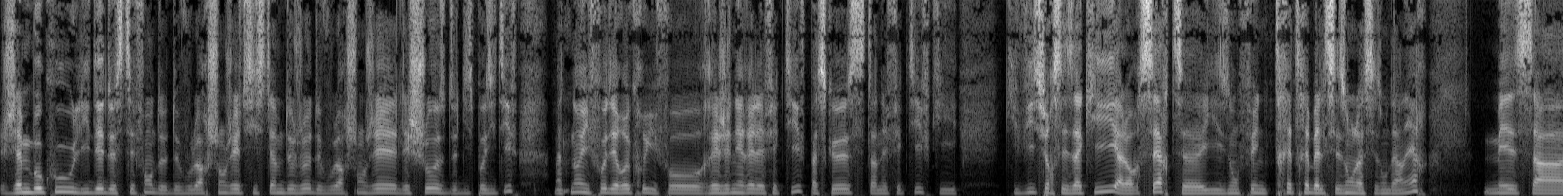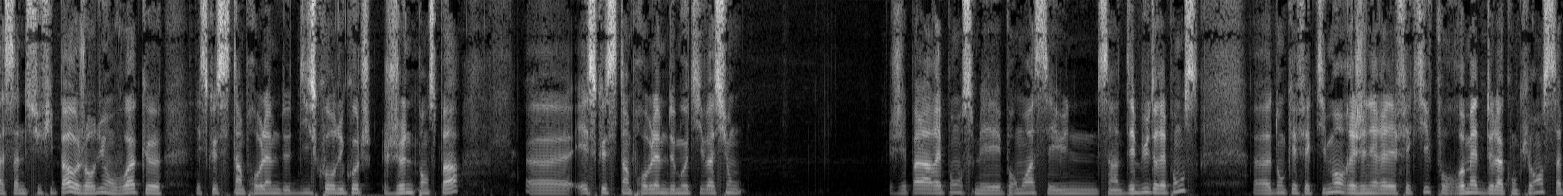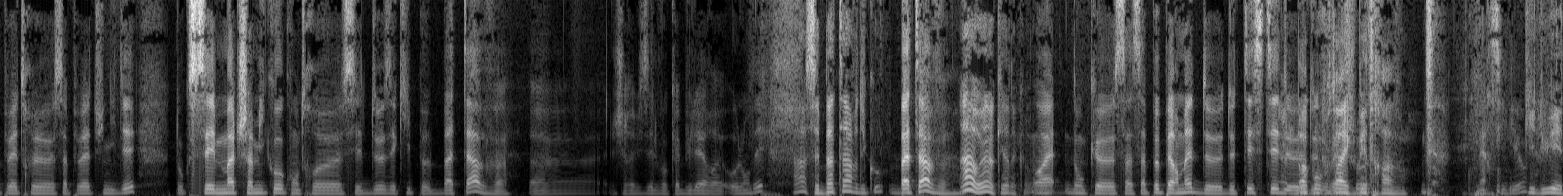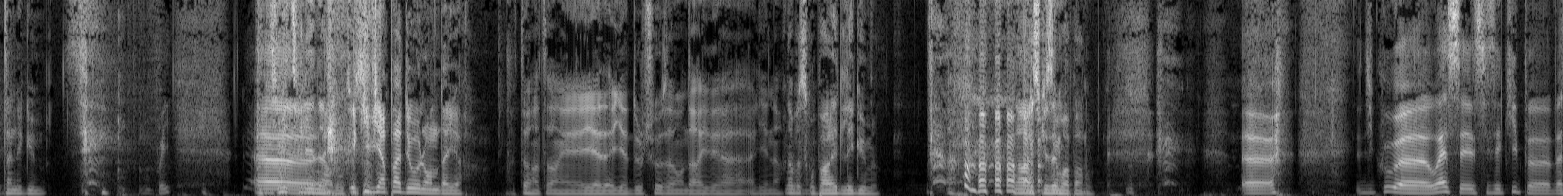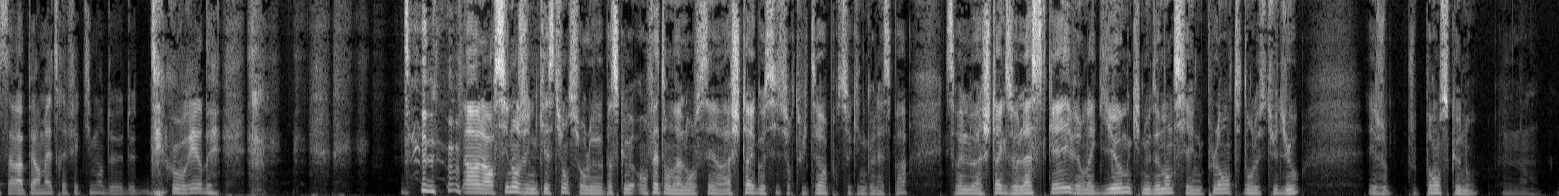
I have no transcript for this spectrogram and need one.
j'aime beaucoup l'idée de Stéphane de, vouloir changer de système de jeu, de vouloir changer les choses, de dispositif. Maintenant, il faut des recrues, il faut régénérer l'effectif parce que c'est un effectif qui qui vit sur ses acquis. Alors certes, euh, ils ont fait une très très belle saison la saison dernière, mais ça ça ne suffit pas. Aujourd'hui, on voit que est-ce que c'est un problème de discours du coach? Je ne pense pas. Euh, est-ce que c'est un problème de motivation? J'ai pas la réponse, mais pour moi c'est une c'est un début de réponse. Euh, donc effectivement, régénérer l'effectif pour remettre de la concurrence, ça peut être euh, ça peut être une idée. Donc ces matchs amicaux contre ces deux équipes bataves. Euh, j'ai révisé le vocabulaire hollandais. Ah, c'est Batave du coup? Batave. Ah ouais, ok, d'accord. Ouais, donc euh, ça, ça peut permettre de, de tester de, pas de avec choses. betterave, Merci Guillaume. qui lui est un légume. Euh, Dimitri Lénard, donc, c'est Et qui ça. vient pas de Hollande d'ailleurs. Attends, attends, il y a, il y a d'autres choses avant d'arriver à, à Liénard. Non, parce qu'on parlait de légumes. non, excusez-moi, pardon. Euh, du coup, euh, ouais, ces, ces équipes, euh, bah, ça va permettre effectivement de, de découvrir des. Non, alors sinon j'ai une question sur le parce que en fait on a lancé un hashtag aussi sur Twitter pour ceux qui ne connaissent pas, qui s'appelle le hashtag The Last Cave et on a Guillaume qui nous demande s'il y a une plante dans le studio et je, je pense que non.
